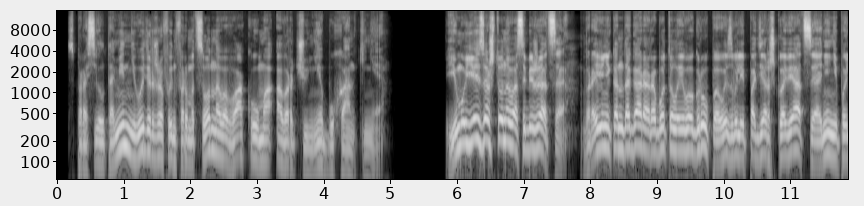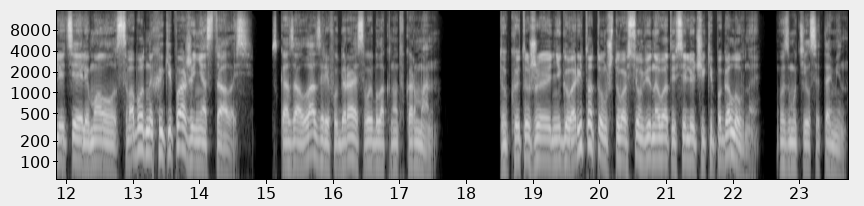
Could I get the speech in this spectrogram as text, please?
– спросил Тамин, не выдержав информационного вакуума о Ворчуне Буханкине. «Ему есть за что на вас обижаться. В районе Кандагара работала его группа, вызвали поддержку авиации, они не полетели, мол, свободных экипажей не осталось», – сказал Лазарев, убирая свой блокнот в карман. «Так это же не говорит о том, что во всем виноваты все летчики поголовно», – возмутился Тамин.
